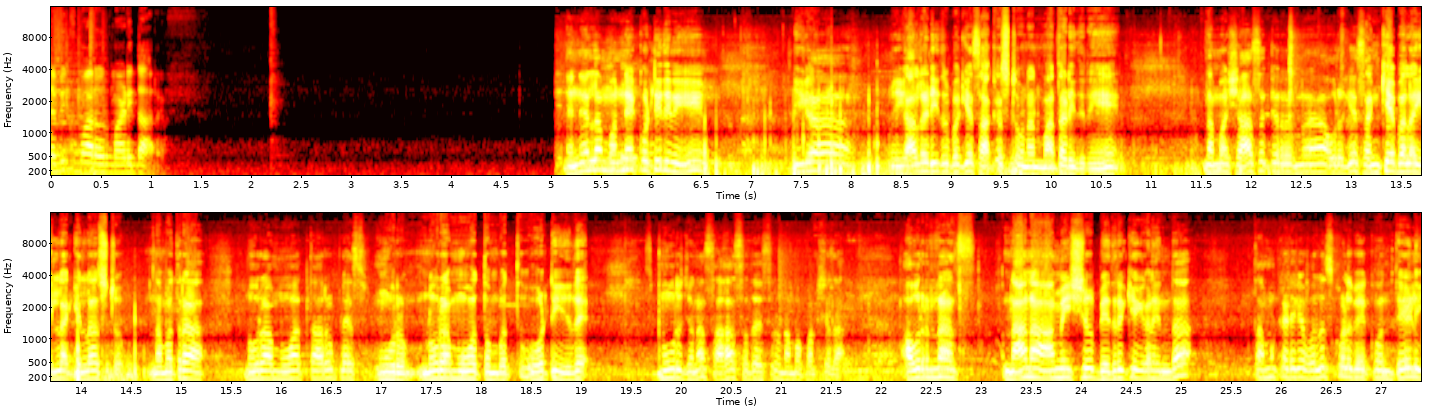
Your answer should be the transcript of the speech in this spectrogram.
ರವಿಕುಮಾರ್ ಅವರು ಮಾಡಿದ್ದಾರೆ. ನಿನ್ನೆಲ್ಲ ಮೊನ್ನೆ ಕೊಟ್ಟಿದ್ದೀನಿ. ಈಗ ಈಗ ಆಲ್ರೆಡಿ ಇದ್ರ ಬಗ್ಗೆ ಸಾಕಷ್ಟು ನಾನು ಮಾತಾಡಿದ್ದೀನಿ. ನಮ್ಮ ಶಾಸಕರನ್ನು ಅವ್ರಿಗೆ ಸಂಖ್ಯೆ ಬಲ ಇಲ್ಲ ಗೆಲ್ಲಷ್ಟು. ನಮ್ಮ ಹತ್ರ ನೂರ ಮೂವತ್ತಾರು ಪ್ಲಸ್ ಮೂರು, ನೂರ ಮೂವತ್ತೊಂಬತ್ತು ಓಟಿ ಇದೆ. ಮೂರು ಜನ ಸಹ ಸದಸ್ಯರು ನಮ್ಮ ಪಕ್ಷದ. ಅವ್ರನ್ನ ನಾನಾ ಆಮಿಷು ಬೆದರಿಕೆಗಳಿಂದ ತಮ್ಮ ಕಡೆಗೆ ಒಲಿಸ್ಕೊಳ್ಬೇಕು ಅಂತೇಳಿ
